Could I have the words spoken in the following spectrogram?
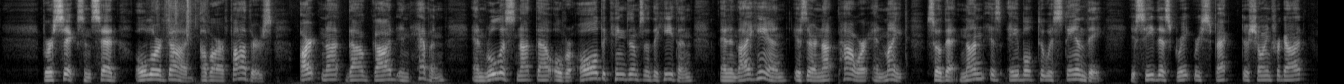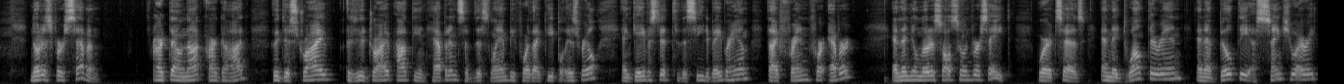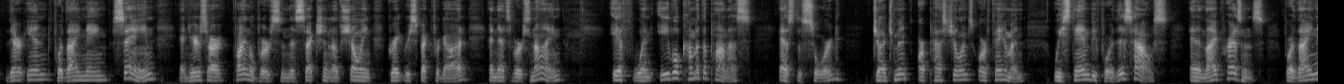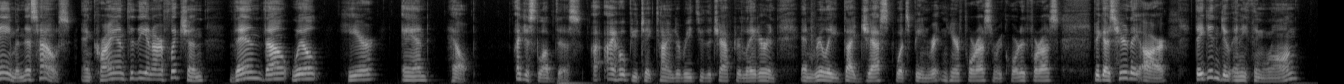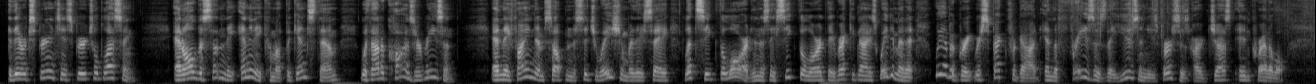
Verse 6 And said, O Lord God of our fathers, art not thou God in heaven, and rulest not thou over all the kingdoms of the heathen? And in thy hand is there not power and might, so that none is able to withstand thee? You see this great respect they're showing for God? Notice verse 7 Art thou not our God, who drive, who drive out the inhabitants of this land before thy people Israel, and gavest it to the seed of Abraham, thy friend forever? And then you'll notice also in verse 8, where it says, And they dwelt therein, and have built thee a sanctuary therein for thy name, saying, and here's our final verse in this section of showing great respect for God, and that's verse 9. If when evil cometh upon us, as the sword, judgment, or pestilence, or famine, we stand before this house, and in thy presence, for thy name in this house, and cry unto thee in our affliction, then thou wilt hear and help. I just love this. I, hope you take time to read through the chapter later and, and really digest what's being written here for us and recorded for us. Because here they are. They didn't do anything wrong. They're experiencing spiritual blessing. And all of a sudden, the enemy come up against them without a cause or reason. And they find themselves in a situation where they say, Let's seek the Lord. And as they seek the Lord, they recognize, wait a minute, we have a great respect for God. And the phrases they use in these verses are just incredible.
